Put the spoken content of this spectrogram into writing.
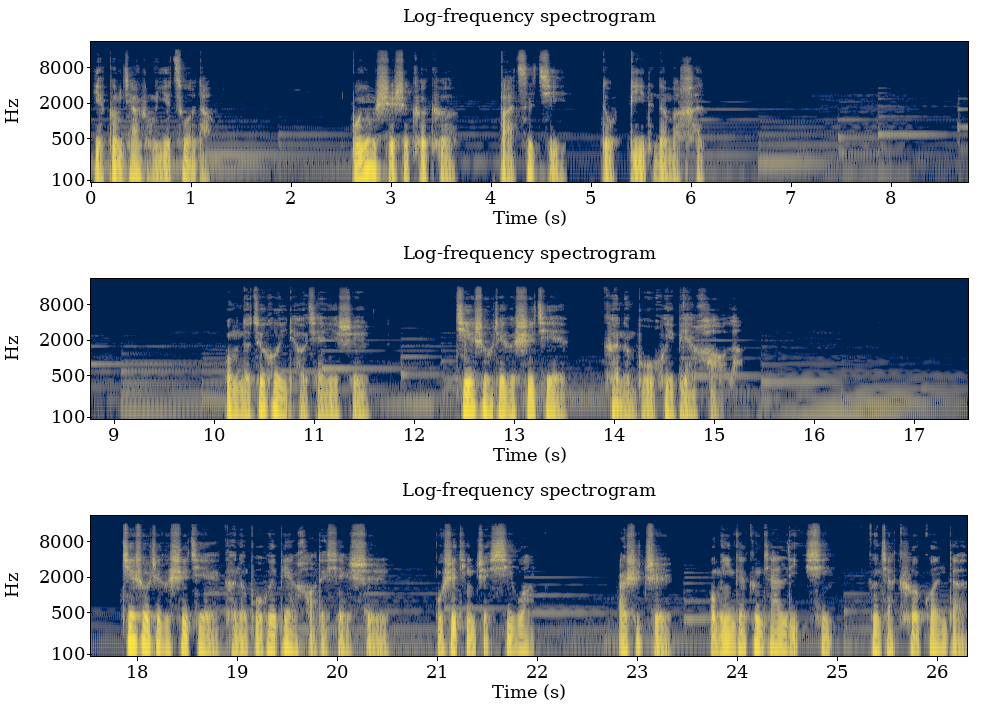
也更加容易做到。不用时时刻刻把自己都逼得那么狠。我们的最后一条建议是：接受这个世界可能不会变好了。接受这个世界可能不会变好的现实，不是停止希望，而是指我们应该更加理性、更加客观的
